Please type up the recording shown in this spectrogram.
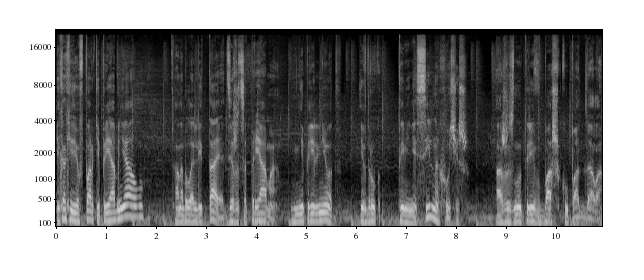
И как я ее в парке приобнял, она была летая, держится прямо, не прильнет. И вдруг ты меня сильно хочешь? Аж изнутри в башку поддала.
